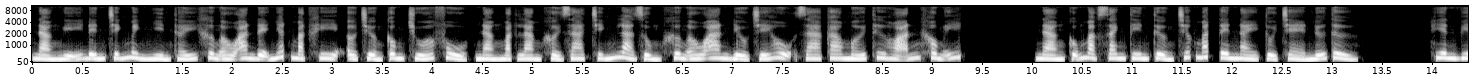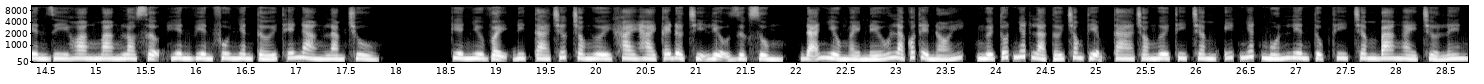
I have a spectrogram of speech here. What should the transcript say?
nàng nghĩ đến chính mình nhìn thấy Khương Âu An đệ nhất mặt khi ở trường công chúa phủ, nàng mặt làm khởi ra chính là dùng Khương Âu An điều chế hộ ra cao mới thư hoãn không ít. Nàng cũng mặc danh tin tưởng trước mắt tên này tuổi trẻ nữ tử. Hiên viên di hoang mang lo sợ hiên viên phu nhân tới thế nàng làm chủ. Kia như vậy đi ta trước cho ngươi khai hai cái đợt trị liệu dược dùng, đã nhiều ngày nếu là có thể nói, ngươi tốt nhất là tới trong tiệm ta cho ngươi thi châm ít nhất muốn liên tục thi châm ba ngày trở lên.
